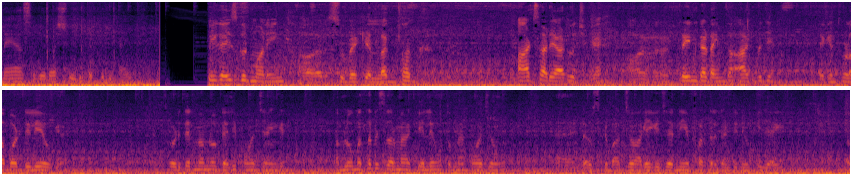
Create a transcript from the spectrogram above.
नया सवेरा शूट करके दिखाएँगे। गाइस गुड मॉर्निंग और सुबह के लगभग आठ, साढ़े आठ हो चुके हैं और ट्रेन का टाइम था आठ बजे, लेकिन थोड़ा बहुत डिले हो गया। थोड़ी देर में हम लोग दिल्ली पहुँच जाएँगे। हम लोग मतलब इस बार मैं अकेले हूँ तो मैं पहुँच जाऊँगा। एंड उसके बाद जो आगे की जर्नी है फर्दर कंटिन्यू की जाएगी। तो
